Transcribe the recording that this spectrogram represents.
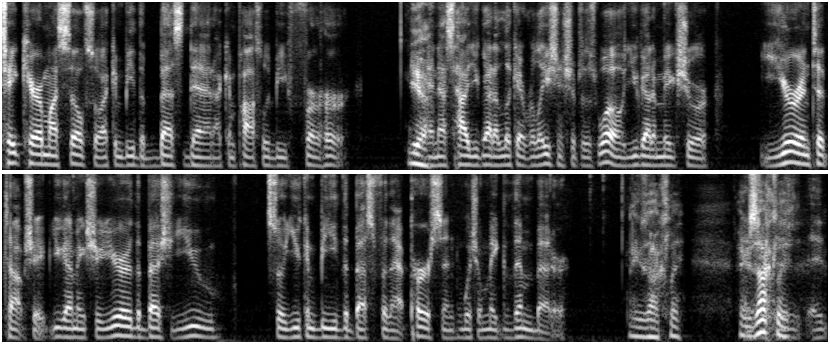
take care of myself so I can be the best dad I can possibly be for her. yeah And that's how you got to look at relationships as well. You got to make sure you're in tip top shape. You got to make sure you're the best you so you can be the best for that person, which will make them better. exactly exactly It, it,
